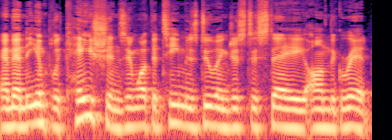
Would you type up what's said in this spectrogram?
and then the implications and what the team is doing just to stay on the grid?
